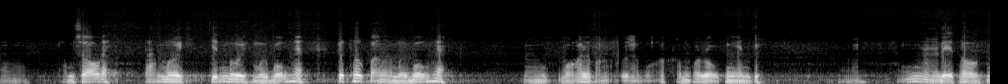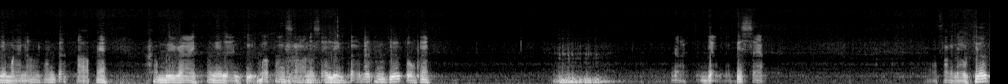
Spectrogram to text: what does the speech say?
À, thông số đây 80 90 14 ha. Kích thước vẫn là 14 ha vỏ là vẫn là vỏ không có ruột nha anh chị thắng để thường nhưng mà nó là thắng kết hợp ha. Không bị rai có nghĩa là anh chị bóp thắng sau nó sẽ liên kết với thắng trước luôn ha. Rồi dòng phía sau phần đầu trước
